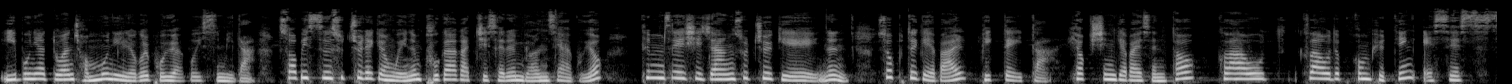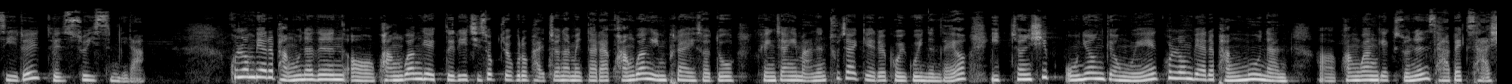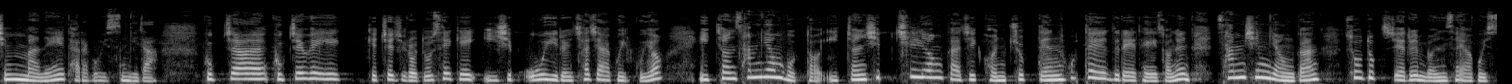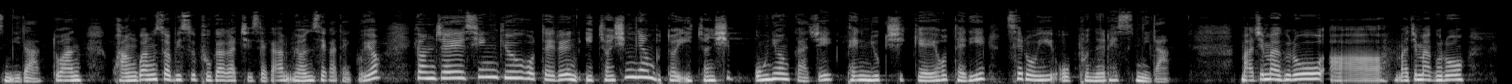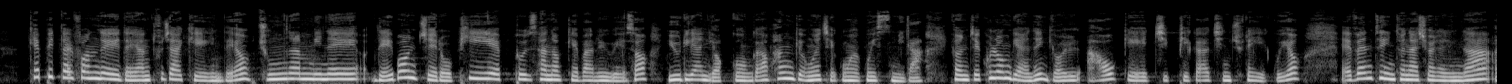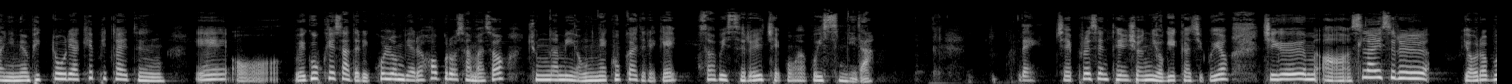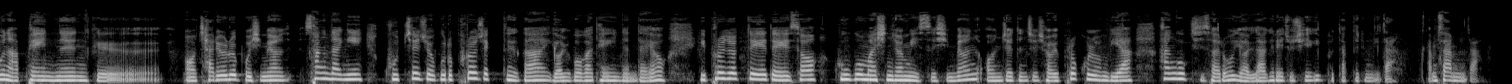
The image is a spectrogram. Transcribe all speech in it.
이 분야 또한 전문 인력을 보유하고 있습니다. 서비스 수출의 경우에는 부가가치세를 면세하고요. 틈새 시장 수출 기회에는 소프트 개발, 빅데이터, 혁신개발센터, 클라우드, 클라우드 컴퓨팅, SSC를 들 수 있습니다. 콜롬비아를 방문하는 어, 관광객들이 지속적으로 발전함에 따라 관광 인프라에서도 굉장히 많은 투자 기회를 보이고 있는데요. 2015년 경우에 콜롬비아를 방문한 어, 관광객 수는 440만에 달하고 있습니다. 국자 국제회의 개최지로도 세계 25위를 차지하고 있고요. 2003년부터 2017년까지 건축된 호텔들에 대해서는 30년간 소득세를 면세하고 있습니다. 또한 관광 서비스 부가가치세가 면세가 되고요. 현재 신규 호텔은 2010년부터 2015년까지 160개의 호텔이 새로이 오픈을 했습니다. 마지막으로 어, 마지막으로 캐피탈 펀드에 대한 투자 기획인데요. 중남미 내네 번째로 PEF 산업 개발을 위해서 유리한 여건과 환경을 제공하고 있습니다. 현재 콜롬비아는 19개의 GP가 진출해 있고요. 에벤트 인터내셔널이나 아니면 빅토리아 캐피탈 등의 어, 외국 회사들이 콜롬비아를 허브로 삼아서 중남미 영내 국가들에게 서비스를 제공하고 있습니다. 네, 제 프레젠테이션 여기까지고요. 지금 어, 슬라이스를 여러분 앞에 있는 그 어, 자료를 보시면 상당히 구체적으로 프로젝트가 열거가 돼 있는데요. 이 프로젝트에 대해서 궁금하신 점이 있으시면 언제든지 저희 프로콜롬비아 한국지사로 연락을 해주시기 부탁드립니다. 감사합니다.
